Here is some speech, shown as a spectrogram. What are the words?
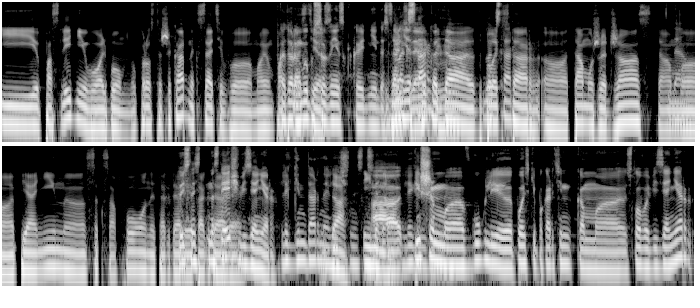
И последний его альбом, ну просто шикарный, кстати, в моем подкасте. Который он выпустил за несколько дней до За смерти. да? несколько, да, Black Black Star, э, там уже джаз, там Да. э, пианино, саксофон и так То далее. есть и так настоящий далее. визионер. Легендарная Да, личность. именно. А, Легендарная. пишем э, в гугле поиски по картинкам слово «визионер»,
